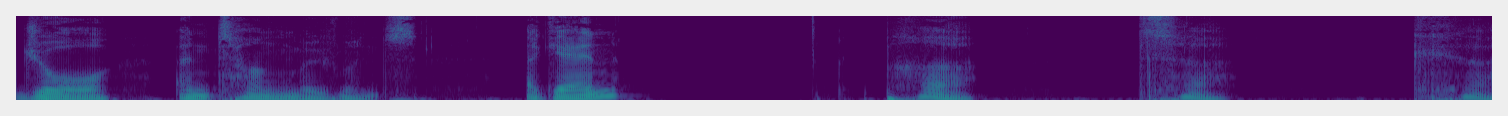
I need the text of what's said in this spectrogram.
jaw, and tongue movements. Again, p, t, k.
